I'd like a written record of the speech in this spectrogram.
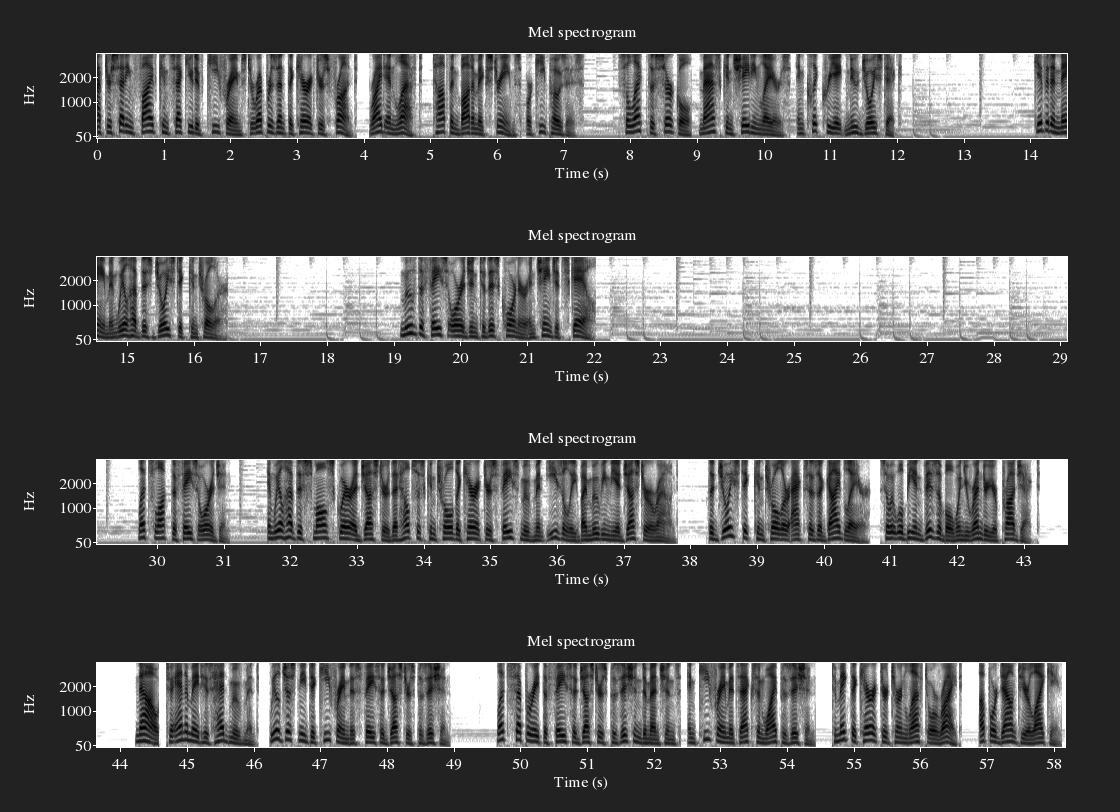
After setting 5 consecutive keyframes to represent the character's front, right and left, top and bottom extremes, or key poses. Select the circle, mask and shading layers, and click Create New Joystick. Give it a name and we'll have this joystick controller. Move the face origin to this corner and change its scale. Let's lock the face origin. And we'll have this small square adjuster that helps us control the character's face movement easily by moving the adjuster around. The joystick controller acts as a guide layer, so it will be invisible when you render your project. Now, to animate his head movement, we'll just need to keyframe this face adjuster's position. Let's separate the face adjuster's position dimensions, and keyframe its X and Y position, to make the character turn left or right, up or down to your liking.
